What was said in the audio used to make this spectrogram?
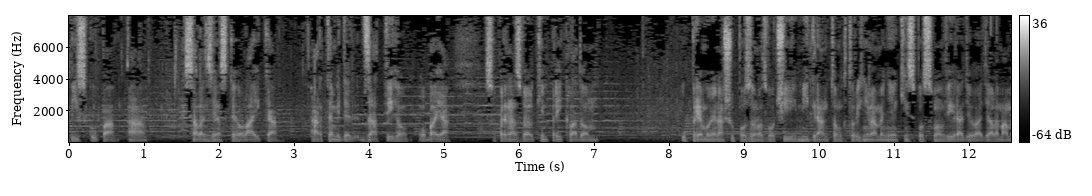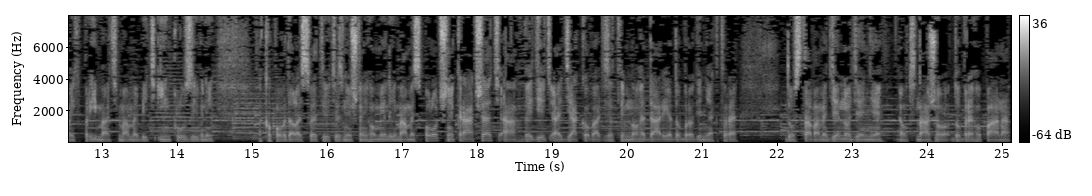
biskupa a salenzianského lajka Artemide Zattiho. Obaja sú pre nás veľkým príkladom upriamuje našu pozornosť voči migrantom, ktorých nemáme nejakým spôsobom vyraďovať, ale máme ich príjmať, máme byť inkluzívni, ako povedal aj svätý Otec dnešnej homilii. Máme spoločne kráčať a vedieť aj ďakovať za tie mnohé dary a dobrodenia, ktoré dostávame dennodenne od nášho dobrého pána.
